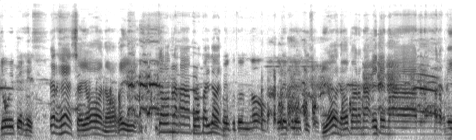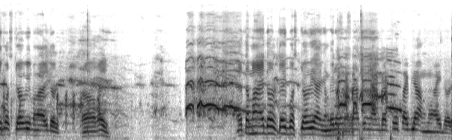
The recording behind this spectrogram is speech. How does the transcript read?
Joey Perhes. Perhes. Ayun, okay. Ikaw ang naka-profile doon. Well, ko doon, no. Kulay-kulay t-shirt. Yun, oh, para makita yung mga ano ng manok ni Boss Joey, mga idol. Okay. Ito mga idol, kay Boss Joey yan. Yung kinuha natin number 25 lang, mga idol.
